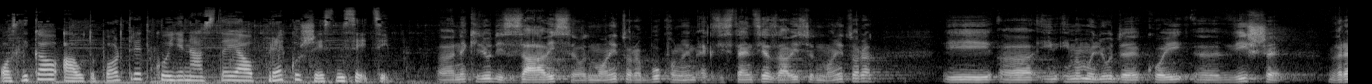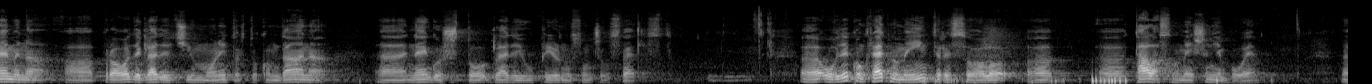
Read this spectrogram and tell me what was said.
oslikao autoportret koji je nastajao preko šest meseci. Neki ljudi zavise od monitora, bukvalno im egzistencija zavisi od monitora, i uh, imamo ljude koji uh, više vremena uh, provode gledajući monitor tokom dana uh, nego što gledaju u prirodnu sunčevu svetlost. Uh, ovde konkretno me interesovalo uh, uh, talasno mešanje boje. Uh,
